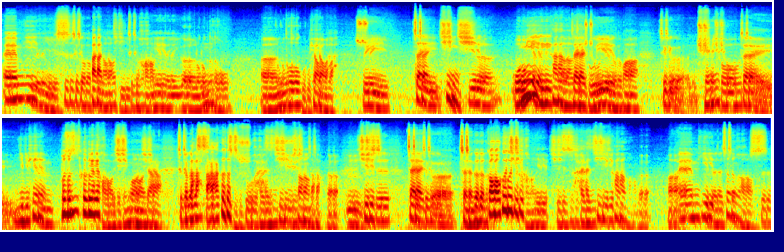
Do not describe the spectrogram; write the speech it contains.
A M D 呢也是这个半导体这个行业的一个龙头。呃，龙头股票吧，所以在近期呢，我们也可以看到，在昨夜的话，这个全球在一片不是特别好的情况下，这个纳斯达克指数还是继续上涨的。嗯其实，在这个整个的高科技行业，其实还是继续看好的。啊，AMD 呢，正好是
